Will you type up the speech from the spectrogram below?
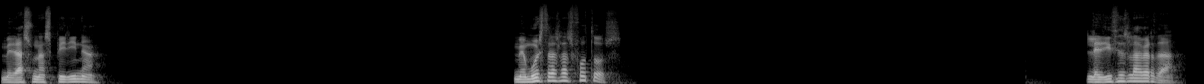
¿Me das una aspirina? ¿Me muestras las fotos? ¿Le dices la verdad?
